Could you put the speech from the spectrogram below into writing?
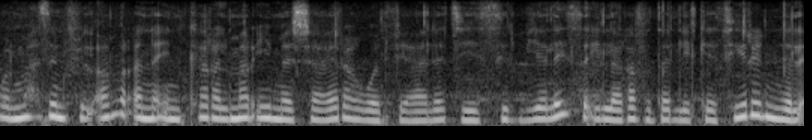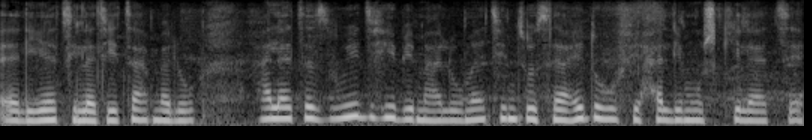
والمحزن في الأمر أن إنكار المرء مشاعره وانفعالاته السلبية ليس إلا رفضا لكثير من الآليات التي تعمل على تزويده بمعلومات تساعده في حل مشكلاته.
